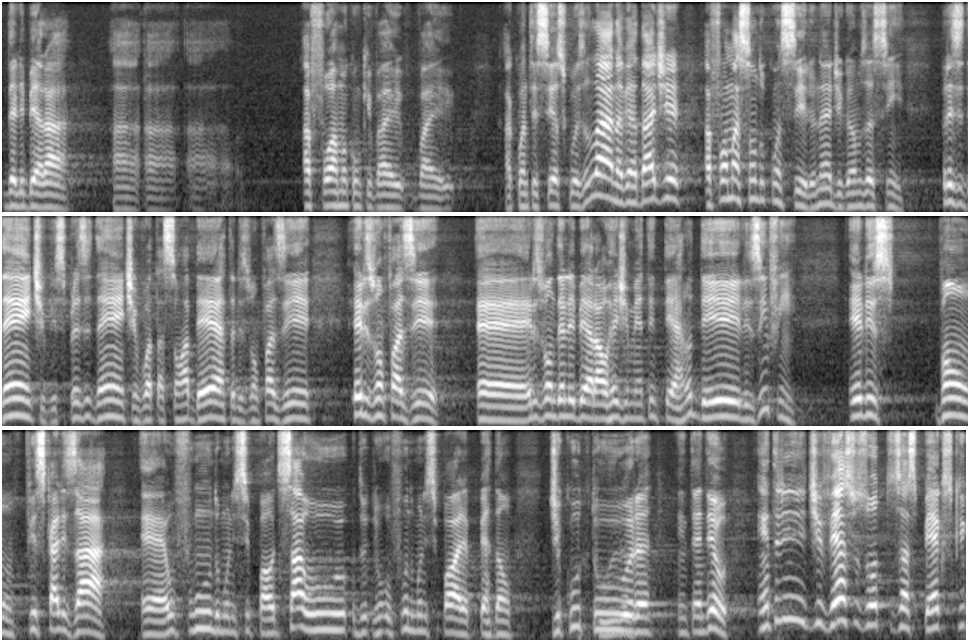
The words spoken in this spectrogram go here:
deliberar a, a, a, a forma com que vai, vai acontecer as coisas lá. Na verdade, a formação do conselho, né? Digamos assim, presidente, vice-presidente, em votação aberta, eles vão fazer eles vão fazer, é, eles vão deliberar o regimento interno deles, enfim, eles vão fiscalizar é, o Fundo Municipal de Saúde, o Fundo Municipal, perdão, de Cultura, entendeu? Entre diversos outros aspectos que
